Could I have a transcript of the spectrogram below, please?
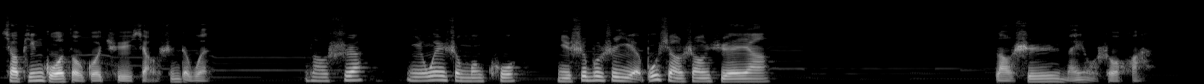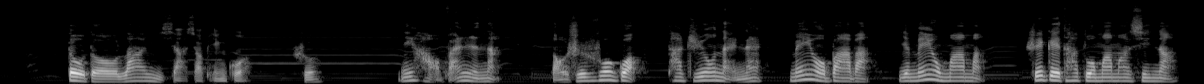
小苹果走过去，小声的问：“老师，你为什么哭？你是不是也不想上学呀？”老师没有说话，豆豆拉一下小苹果，说：“你好烦人呐！老师说过，他只有奶奶，没有爸爸，也没有妈妈，谁给他做妈妈心呢？”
